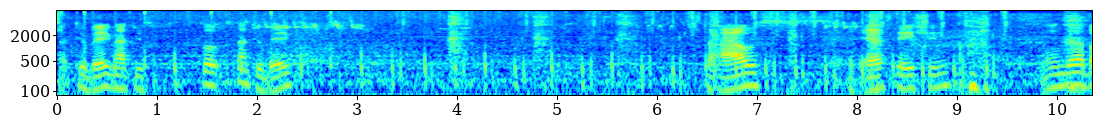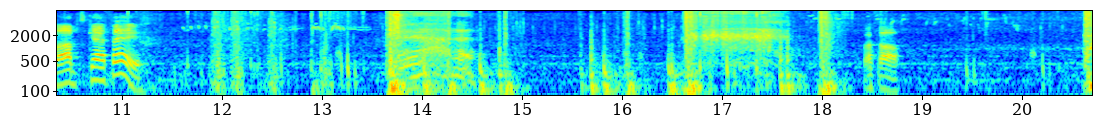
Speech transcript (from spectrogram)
Not too big, not too, still, it's not too big. Just a house, a gas station and uh, Bob's Cafe. Fuck off. I'm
